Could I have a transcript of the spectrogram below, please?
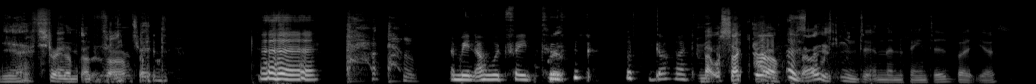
Yeah, straight up and got his arm. cut fainted. I mean, I would faint too. oh God. That was I Sekiro. Nice. and then fainted, but yes.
